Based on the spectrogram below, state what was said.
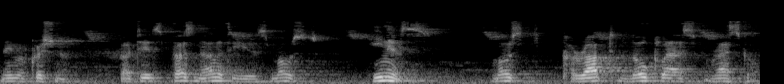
Name of Krishna. But his personality is most heinous, most corrupt, low-class rascal.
